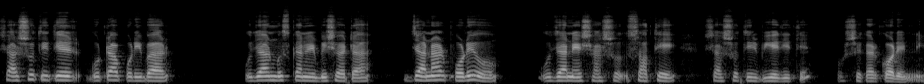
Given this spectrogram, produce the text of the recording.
শাশ্বতীদের গোটা পরিবার উজান মুস্কানের বিষয়টা জানার পরেও উজানের সাথে শাশ্বতীর বিয়ে দিতে অস্বীকার করেননি।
